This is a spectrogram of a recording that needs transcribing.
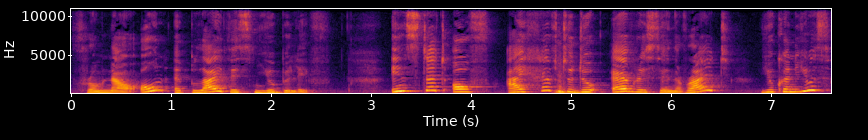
From now on, apply this new belief. Instead of I have to do everything right, you can use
